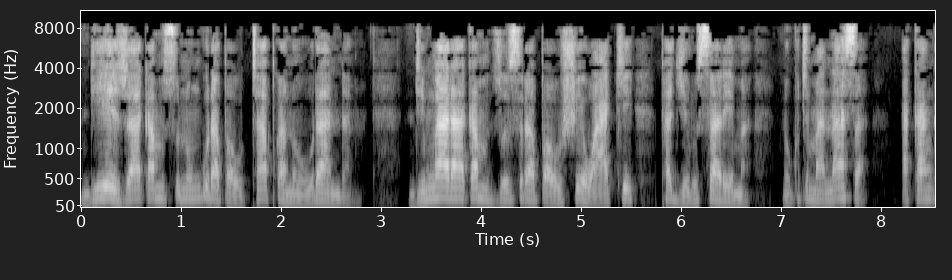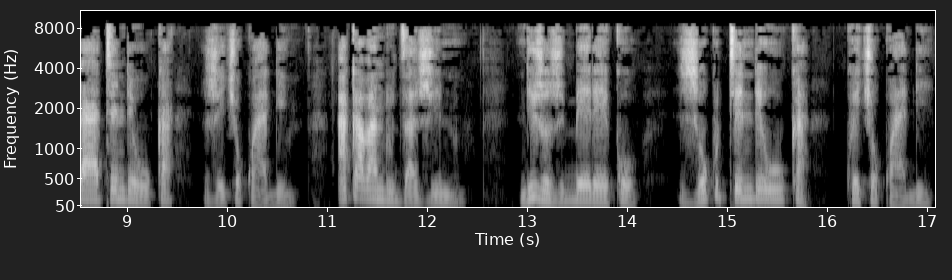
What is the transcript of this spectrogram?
ndiyezve akamusunungura pautapwa nouranda. Ndimwari akamudzosera paushe hwake pajerusarema nokuti manasa akanga atendeuka zvechokwadi. Akavandudza zvinhu. Ndizvo zvibereko zvokutendeuka kwechokwadi.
